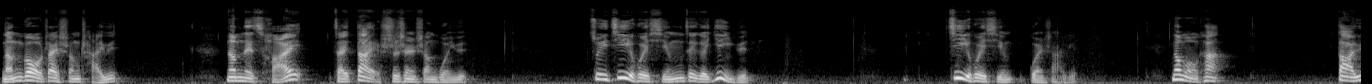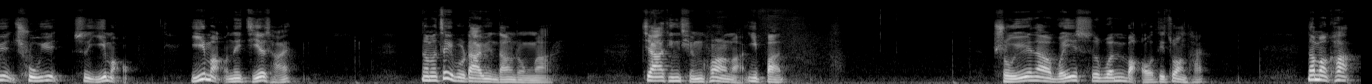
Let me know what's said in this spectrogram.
能够再生财运，那么呢，财再带食神伤官运，最忌讳行这个印运。忌讳行官杀运，那么我看大运初运是乙卯，乙卯呢劫财。那么这部大运当中啊，家庭情况啊一般，属于呢维持温饱的状态。那么看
